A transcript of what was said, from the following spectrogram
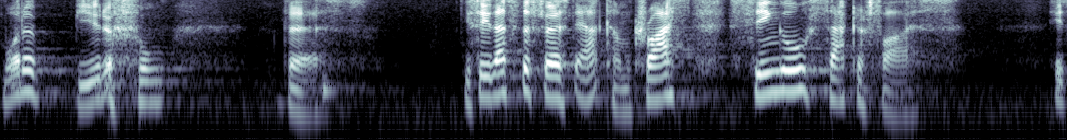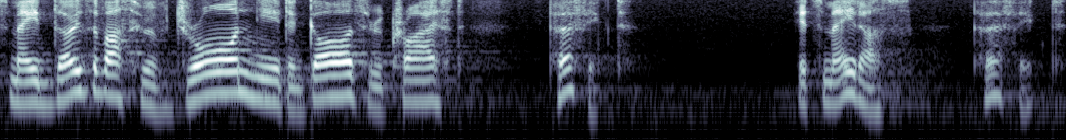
What a beautiful verse. You see, that's the first outcome Christ's single sacrifice. It's made those of us who have drawn near to God through Christ perfect. It's made us perfect.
